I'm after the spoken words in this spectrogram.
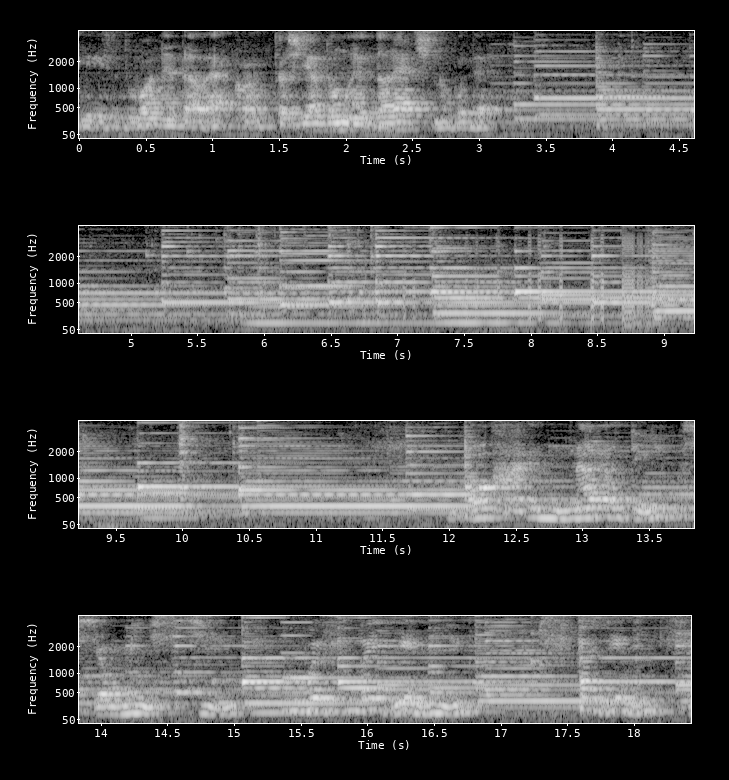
і Різдво недалеко. Тож я думаю, доречно буде. Бог народився в місті в Вифлеємі в стаєнці.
